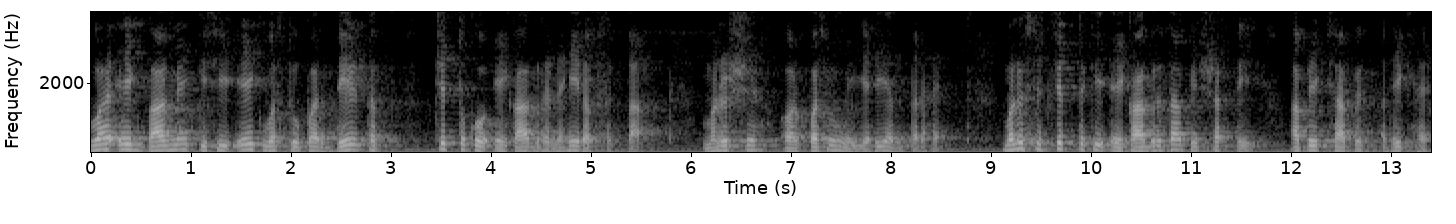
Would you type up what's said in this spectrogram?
वह एक बार में किसी एक वस्तु पर देर तक चित्त को एकाग्र नहीं रख सकता। मनुष्य और पशु में यही अंतर है। मनुष्य चित्त की एकाग्रता की शक्ति अपेक्षाकृत अधिक है।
